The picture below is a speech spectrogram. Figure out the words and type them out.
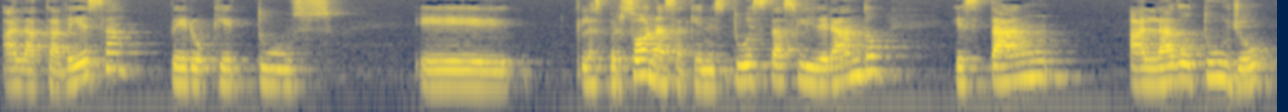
a la cabeza, pero que tus eh, las personas a quienes tú estás liderando están al lado tuyo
